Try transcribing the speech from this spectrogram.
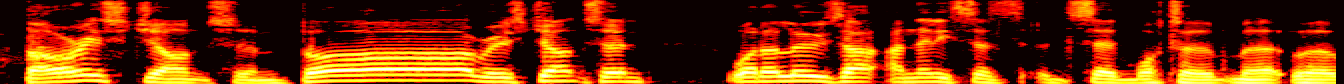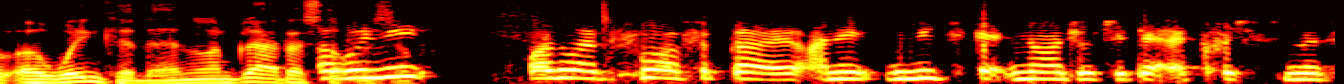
Boris Johnson. Boris Johnson. What a loser. And then he says, said, what a, a, a winker then. And I'm glad I Oh, stopped we myself. need. By the way, before I forget, I need we need to get Nigel to get a Christmas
